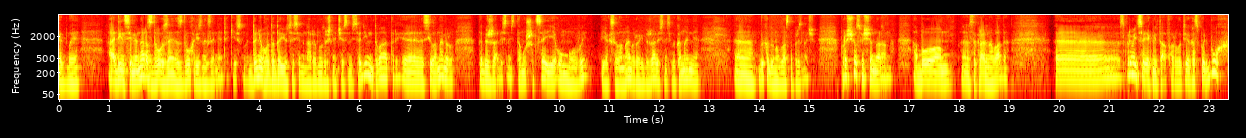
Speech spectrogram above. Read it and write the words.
як би один семінар з двох, з двох різних занять, які існують. До нього додаються семінари внутрішня чесність 1, 2, 3, е, сила наміру та безжалісність, тому що це є умови, як сила наміру, як безжалісність, виконання е, виходу на власне призначення. Про що священна рана або е, сакральна вада? Е, Сприйміть це як метафору. От як Господь Бог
